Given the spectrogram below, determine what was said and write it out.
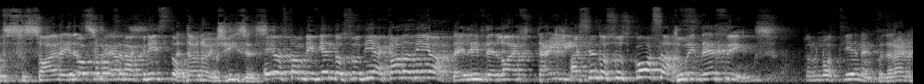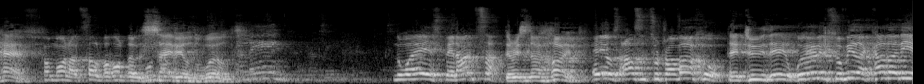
the society Que no that conocen a surrounds Cristo. that don't know Jesus. Ellos están viviendo su día cada día, They live their life daily, haciendo sus cosas, doing their things, pero no tienen, but they don't have como al Salvador del the Savior of the world. Amén. No hay esperanza. There is no hope. Ellos hacen su trabajo, They do their viven work, su vida cada they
